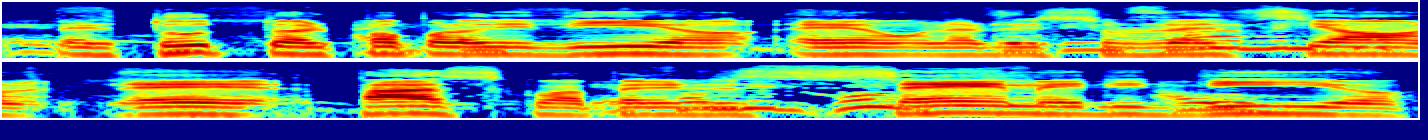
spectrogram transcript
Es per tutto il popolo di Dio è una risurrezione, è Pasqua per il seme di Dio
